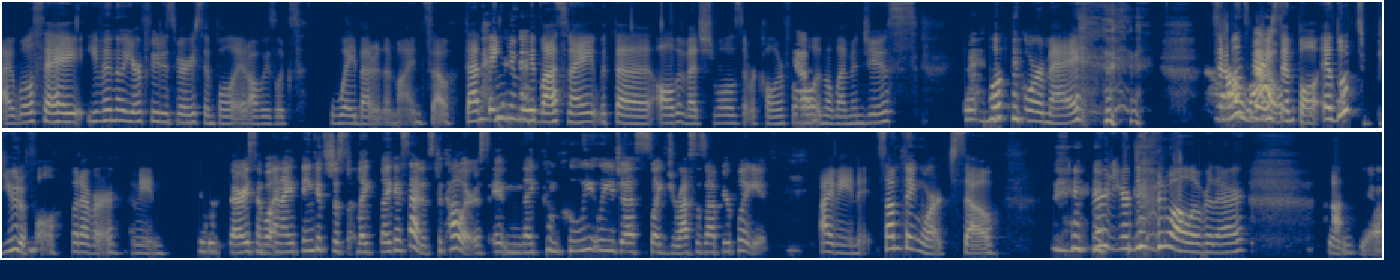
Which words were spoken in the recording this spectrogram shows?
I will say, even though your food is very simple, it always looks way better than mine. So that thing you made last night with the all the vegetables that were colorful and the lemon juice looked gourmet. Oh, Sounds oh, wow. very simple. It looked beautiful. Whatever. I mean, it was very simple, and I think it's just like like I said, it's the colors. It like completely just like dresses up your plate. I mean, something worked. So you're you're doing well over there. Uh, Thank you.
